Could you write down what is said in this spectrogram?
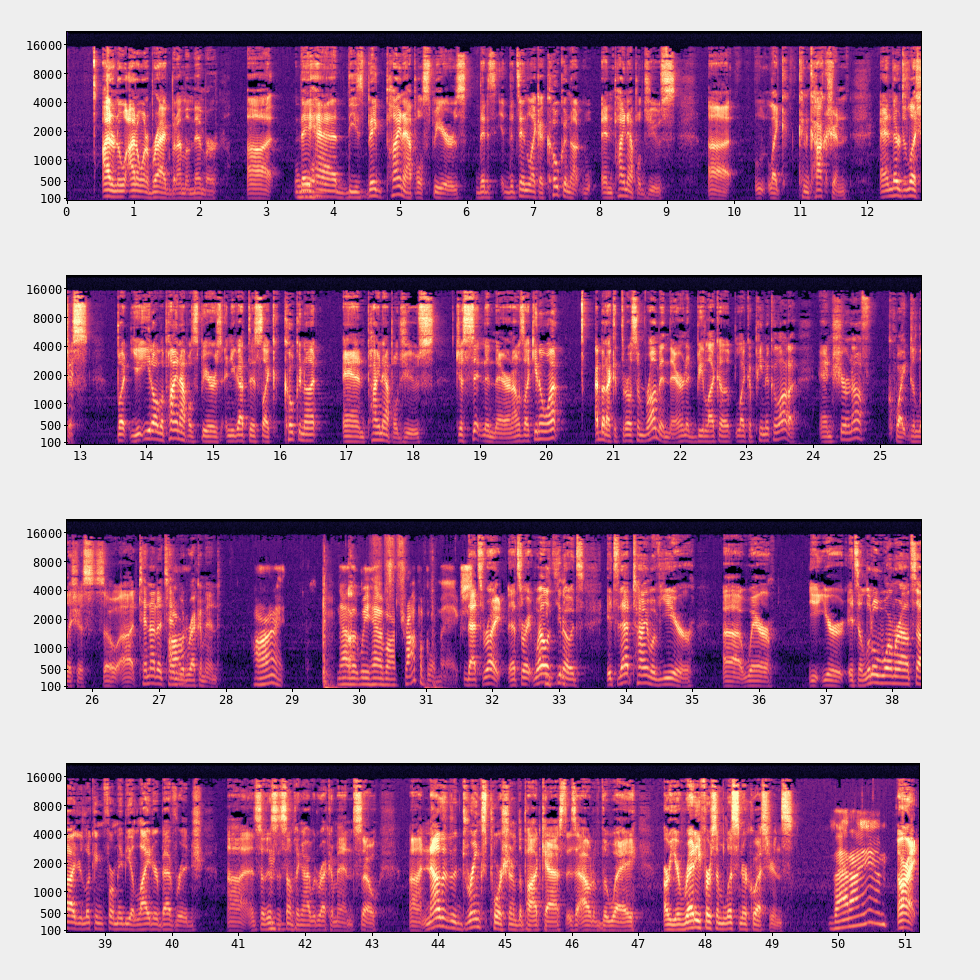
I don't know. I don't want to brag, but I'm a member. Uh, they had these big pineapple spears that's that's in like a coconut and pineapple juice, uh, like concoction, and they're delicious. But you eat all the pineapple spears, and you got this like coconut and pineapple juice just sitting in there. And I was like, you know what? I bet I could throw some rum in there, and it'd be like a like a pina colada. And sure enough, quite delicious. So uh, ten out of ten all would recommend. All right. Now that we have our tropical mix. That's right. That's right. Well, you know, it's it's that time of year uh, where you're it's a little warmer outside. You're looking for maybe a lighter beverage, uh, and so this is something I would recommend. So uh, now that the drinks portion of the podcast is out of the way, are you ready for some listener questions? That I am. All right.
